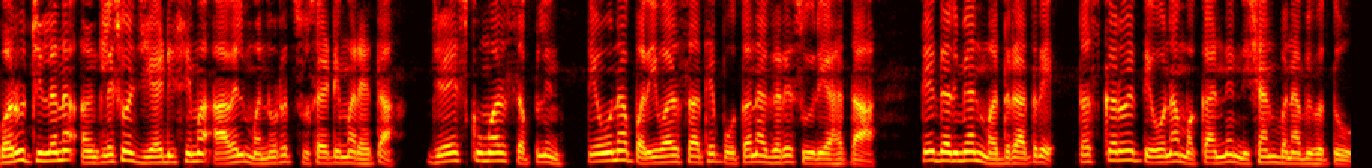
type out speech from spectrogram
ભરૂચ જિલ્લાના અંકલેશ્વર જીઆઈડીસીમાં આવેલ મનોરથ સોસાયટીમાં રહેતા જયેશકુમાર સપલિન તેઓના પરિવાર સાથે પોતાના ઘરે સૂઈ રહ્યા હતા. તે દરમિયાન મધરાત્રે તસ્કરોએ તેઓના મકાનને નિશાન બનાવ્યું હતું.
